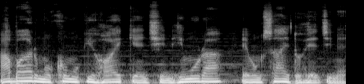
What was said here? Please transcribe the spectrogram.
আবার মুখোমুখি হয় কেনসিন হিমুরা এবং সাইতো হেজিমে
